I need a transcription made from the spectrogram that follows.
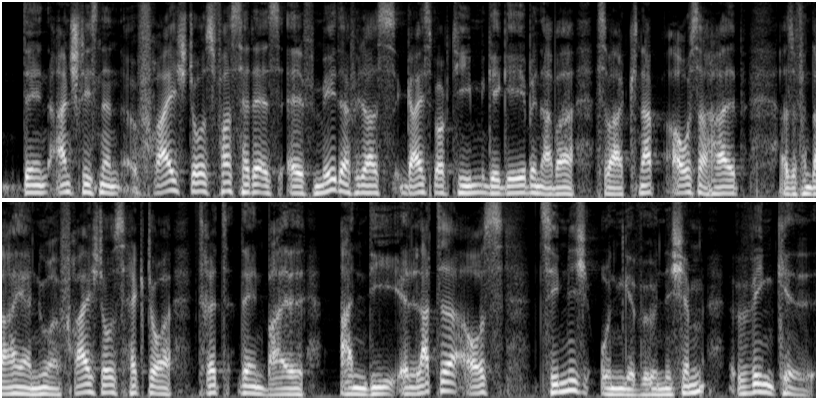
den anschließenden Freistoß. Fast hätte es elf Meter für das Geisbock-Team gegeben, aber es war knapp außerhalb. Also von daher nur Freistoß. Hector tritt den Ball an die Latte aus ziemlich ungewöhnlichem Winkel.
